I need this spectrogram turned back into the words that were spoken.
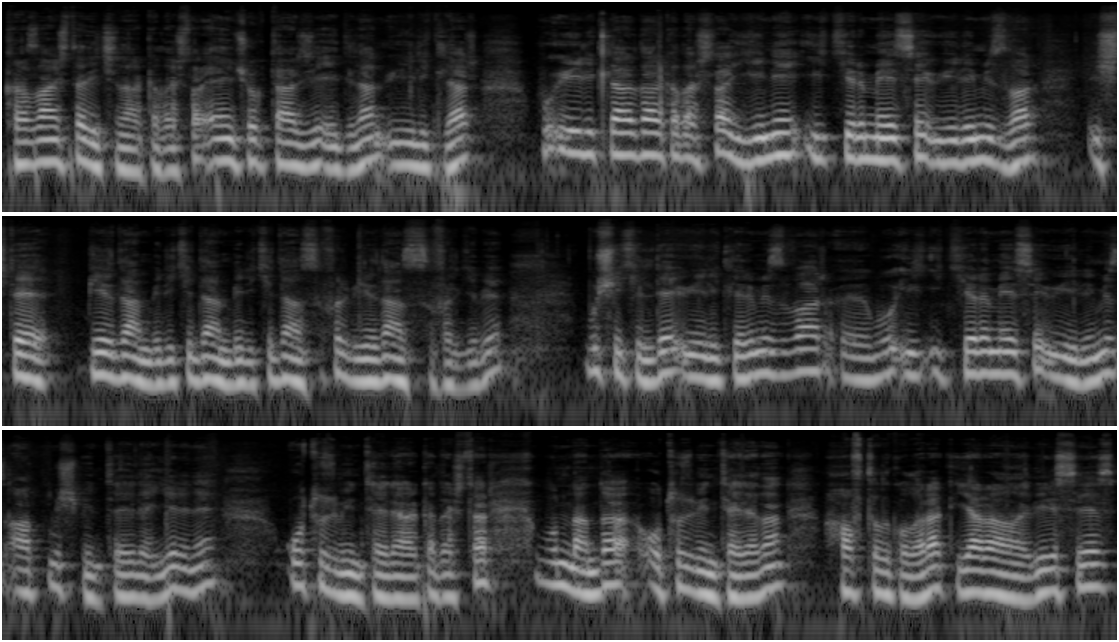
kazançlar için arkadaşlar en çok tercih edilen üyelikler. Bu üyeliklerde arkadaşlar yine ilk yarı MS üyeliğimiz var. İşte birden bir, ikiden bir, ikiden sıfır, birden sıfır gibi. Bu şekilde üyeliklerimiz var. E, Bu ilk, ilk yarı MS üyeliğimiz 60.000 TL yerine 30.000 TL arkadaşlar. Bundan da 30.000 TL'den haftalık olarak yararlanabilirsiniz.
